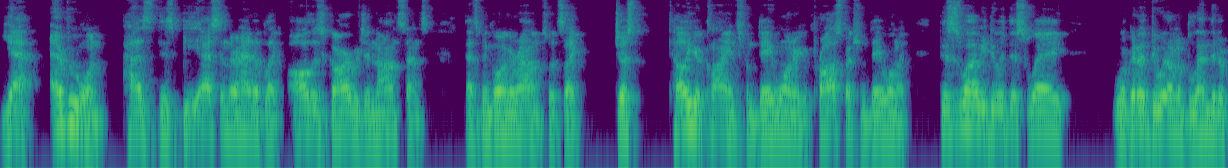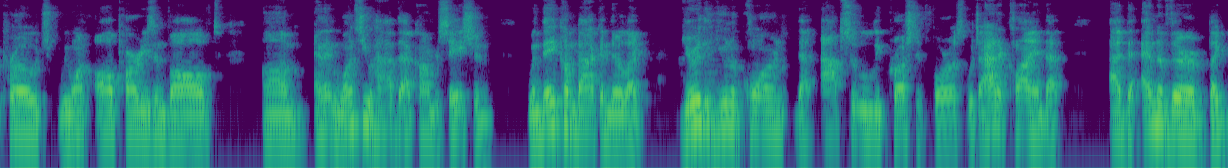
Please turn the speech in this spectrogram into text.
yeah everyone has this bs in their head of like all this garbage and nonsense that's been going around. So it's like just tell your clients from day one or your prospects from day one like this is why we do it this way. We're going to do it on a blended approach. We want all parties involved um, and then once you have that conversation, when they come back and they're like, you're the unicorn that absolutely crushed it for us, which I had a client that at the end of their like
